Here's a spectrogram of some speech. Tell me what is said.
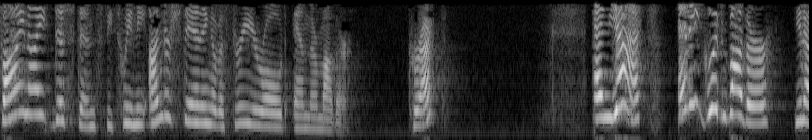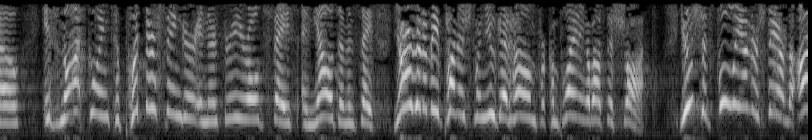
finite distance between the understanding of a three-year-old and their mother. Correct? And yet, any good mother, you know, is not going to put their finger in their three-year-old's face and yell at them and say, you're going to be punished when you get home for complaining about this shot. You should fully understand that I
